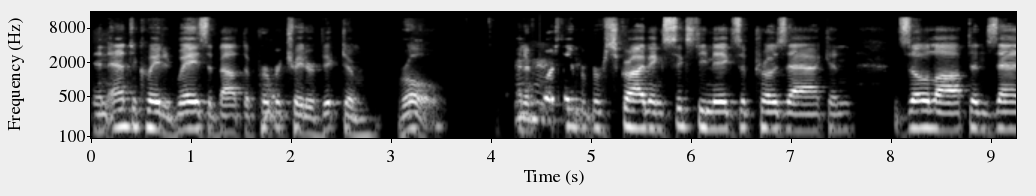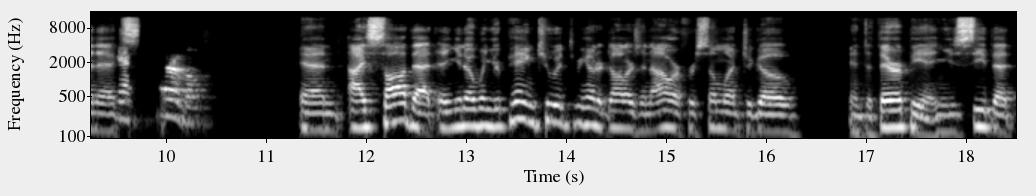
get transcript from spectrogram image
in antiquated ways about the perpetrator victim role. And mm-hmm. of course, they were prescribing 60 mgs of Prozac and Zoloft and Xanax. Yeah, terrible. And I saw that. And, you know, when you're paying two and $300 an hour for someone to go into therapy and you see that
